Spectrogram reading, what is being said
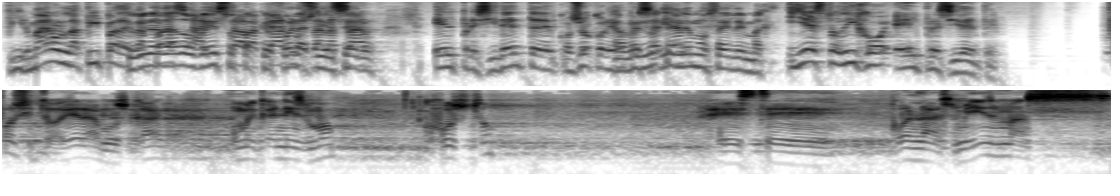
firmaron la pipa de la paz, dado ahí beso estaba para que fuera Carlos Salazar, sincero. el presidente del Consejo no tenemos ahí la imagen. Y esto dijo el presidente. El propósito era buscar un mecanismo justo, este, con las mismas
